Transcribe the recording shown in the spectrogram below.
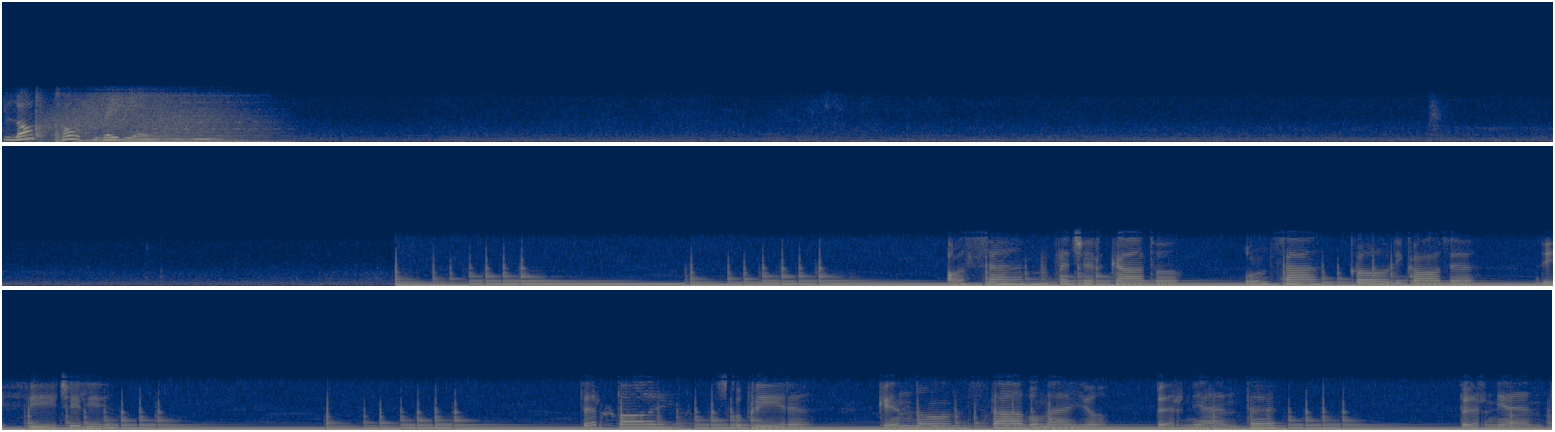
Blog Talk Radio. Ho sempre cercato un sacco di cose difficili. Per poi scoprire che non stavo meglio per niente, per niente,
